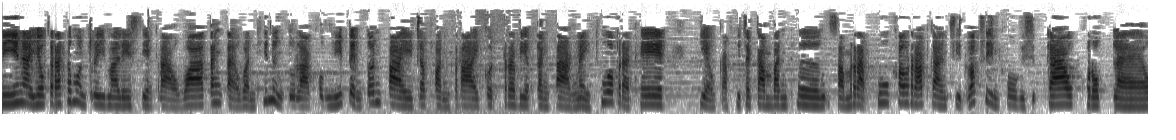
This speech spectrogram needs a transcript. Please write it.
นี้นายกรัฐมนตรีมาเลเซียกล่าวว่า ตั้งแต่วันที่ 1 ตุลาคมนี้เป็นต้นไปจะผ่อนคลายกฎระเบียบต่างๆ ในทั่วประเทศ เกี่ยวกับกิจกรรมบันเทิงสำหรับผู้เข้ารับการฉีดวัคซีนโควิด -19 ครบแล้ว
